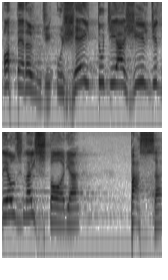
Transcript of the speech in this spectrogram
operandi, o jeito de agir de Deus na história, passa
